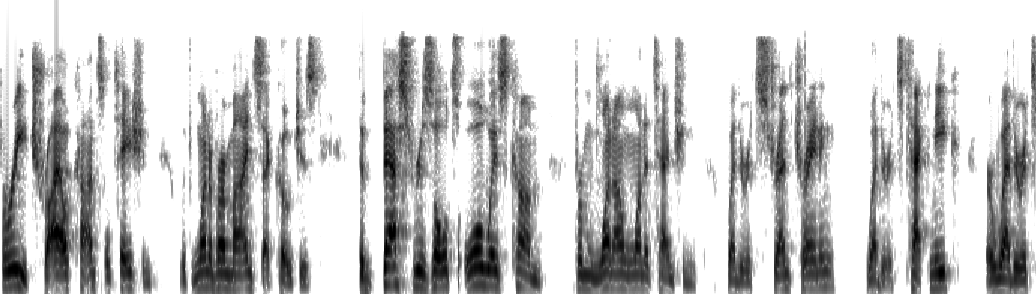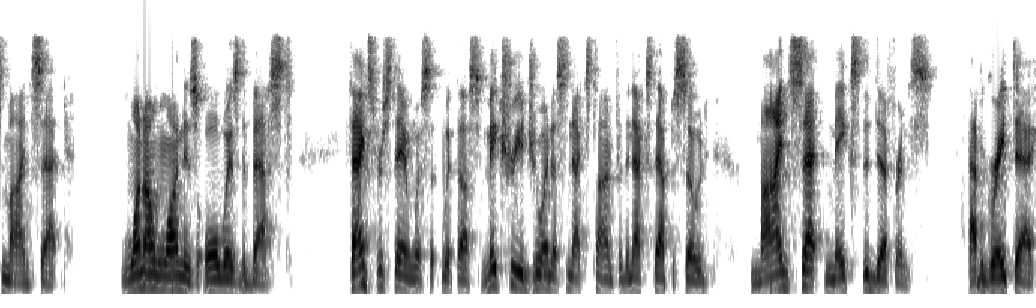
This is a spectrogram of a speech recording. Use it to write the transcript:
free trial consultation with one of our mindset coaches. The best results always come from one on one attention, whether it's strength training, whether it's technique, or whether it's mindset. One on one is always the best. Thanks for staying with, with us. Make sure you join us next time for the next episode. Mindset makes the difference. Have a great day.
